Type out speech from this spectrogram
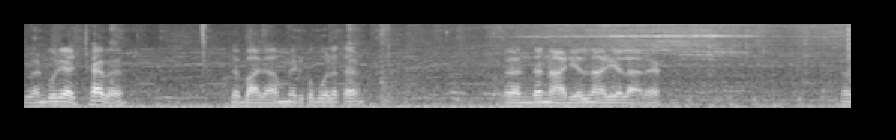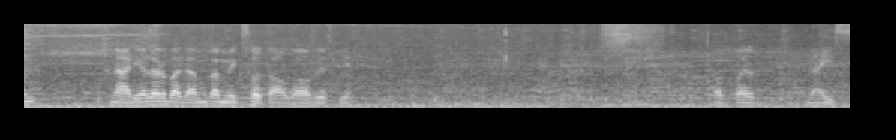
पूरन पूरी अच्छा है भाई। मतलब बादाम मेरे को बोला था। और अंदर नारियल नारियल आ रहा है। तो नारियल और बादाम का मिक्स होता होगा ऑब्वियसली प्रॉपर नाइस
